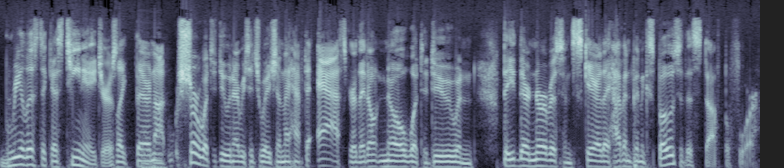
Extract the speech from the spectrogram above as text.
realistic as teenagers. Like they're mm-hmm. not sure what to do in every situation. They have to ask or they don't know what to do and they, they're nervous and scared. They haven't been exposed to this stuff before.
